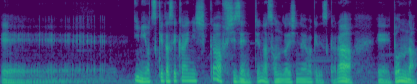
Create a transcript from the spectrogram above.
えー、意味をつけた世界にしか不自然っていうのは存在しないわけですから、えー、どんな、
